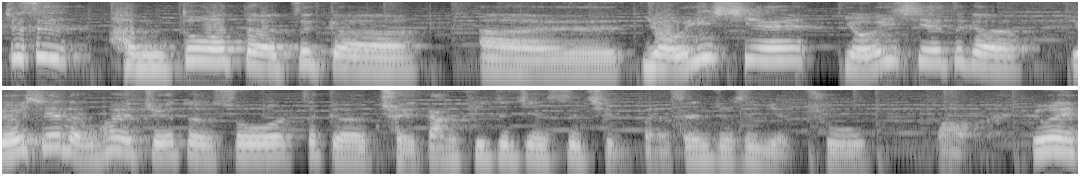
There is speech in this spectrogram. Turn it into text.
就是很多的这个呃，有一些有一些这个有一些人会觉得说，这个吹当机这件事情本身就是演出啊、哦因为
